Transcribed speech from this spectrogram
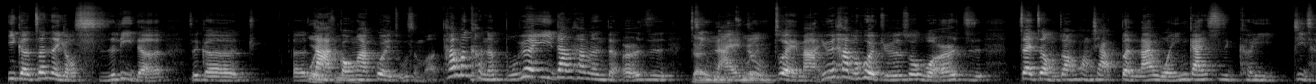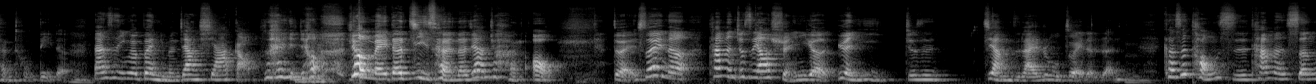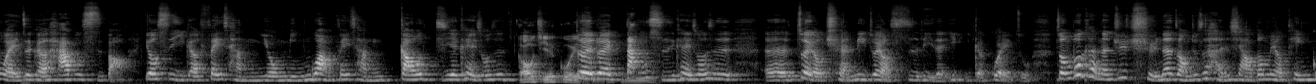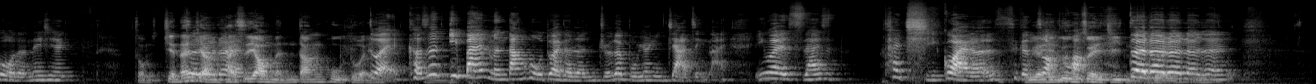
一个真的有实力的这个呃大公啊、贵族什么，他们可能不愿意让他们的儿子进来入赘嘛，因为他们会觉得说我儿子。在这种状况下，本来我应该是可以继承土地的，但是因为被你们这样瞎搞，所以就就没得继承了，这样就很呕。对，所以呢，他们就是要选一个愿意就是这样子来入赘的人。可是同时，他们身为这个哈布斯堡，又是一个非常有名望、非常高阶，可以说是高阶贵族。对对，当时可以说是呃最有权力、最有势力的一一个贵族，总不可能去娶那种就是很小都没有听过的那些。总简单讲，还是要门当户对。对，可是，一般门当户对的人绝对不愿意嫁进来，因为实在是太奇怪了这个状况。对对对对对。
